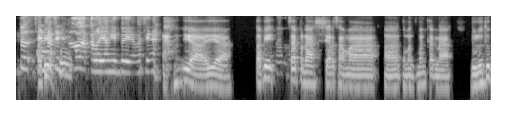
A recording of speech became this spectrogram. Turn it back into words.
itu sensasi ditolak kalau yang itu ya Mas ya. iya, iya. Tapi oh. saya pernah share sama uh, teman-teman karena dulu tuh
